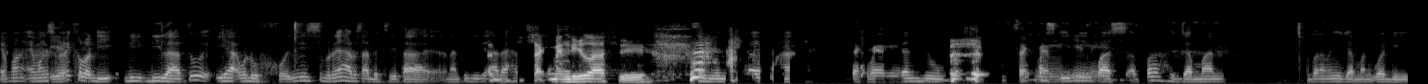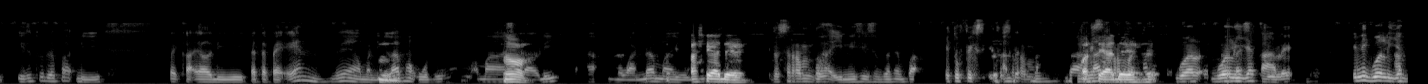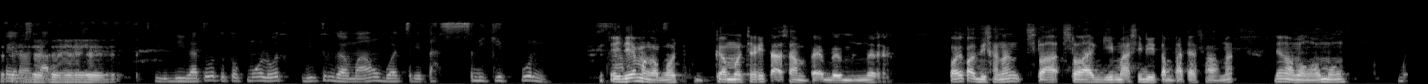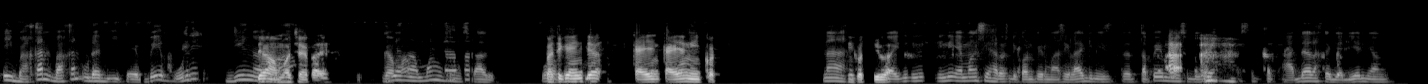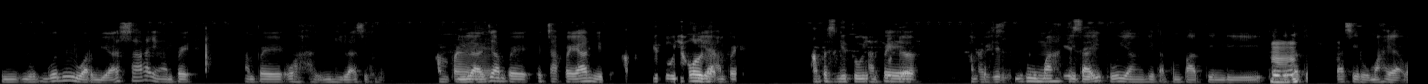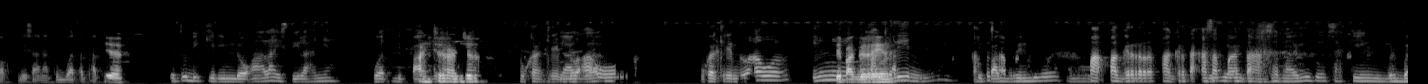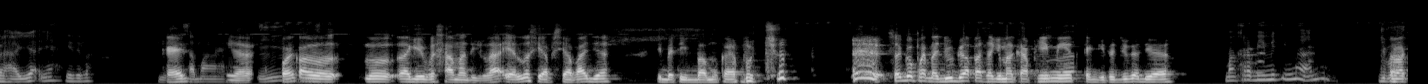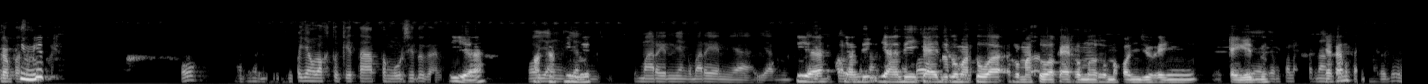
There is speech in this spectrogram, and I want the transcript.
emang emang Iya. sebenarnya kalau di di Dila tuh ya waduh ini sebenarnya harus ada cerita nanti ada segmen Dila sih segmen Dila emang. segmen dan juga segmen pas ini, pas apa zaman apa namanya zaman gua di itu tuh udah pak di PKL di PTPN itu yang sama Dila sama Udin sama Hmm. Oh. Sukaldi sama Wanda sama Yugi pasti ada ya. itu serem tuh. wah ini sih sebenarnya pak Itu fix itu Sampai- serem. bahkan Pasti ada ya. Gua gua Sampai lihat. Jule. Ini gua lihat si Dila tuh tutup mulut dia tuh nggak mau buat cerita sedikit pun Eh, dia emang gak mau gak mau cerita sampai bener-bener pokoknya kalau di sana sel- selagi masih di tempat yang sama dia nggak mau ngomong eh bahkan bahkan udah di IPB pun Ini dia nggak mau, mau cerita ya. Dia nggak mau sama sekali Wah, berarti kayaknya dia kayak kayaknya ngikut nah ngikut Wah, ini, ini ini emang sih harus dikonfirmasi lagi nih. Tapi emang sebelumnya sempat ada lah kejadian yang menurut gue nih luar biasa yang sampai sampai wah ini gila sih. Sampai Gila aja sampai kecapean gitu. segitunya oh ya. sampai Sampai segitunya. sampai sampai rumah Iya kita itu yang kita tempatin di Mhm. kan kita tuh kasih rumah ya waktu di sana tuh buat tempat Iya. Itu dikirim doa lah istilahnya buat anjir dipagerin. Anjir Bukan kirim doa, Ul. Bukan kirim doa, Ul. Ini Dipagerin. pagerin. Tapi dipagerin gitu Pak pagar pagar tak kasat Iya, mata. tak kasat mata gitu saking berbahayanya gitu loh Kayak- sama. Ya Iya. pokoknya kalau lu lagi bersama Dila ya lu siap-siap aja. Tiba-tiba mukanya pucat soalnya gue pernah juga pas lagi makrab himit kayak gitu juga dia. Makrab bimit gimana gimana tuh makrab himit yang waktu kita pengurus itu kan? iya Oh yang yang kemarin yang kemarin ya yang iya yang di yang di Oh, kayak di rumah tua rumah tua kayak rumah-rumah conjuring kayak iya, gitu yang kolam renang Ya kan? portable itu.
